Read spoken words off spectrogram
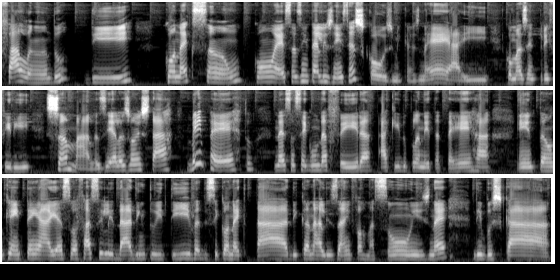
falando de conexão com essas inteligências cósmicas, né? Aí, como a gente preferir chamá-las. E elas vão estar bem perto nessa segunda-feira aqui do planeta Terra. Então, quem tem aí a sua facilidade intuitiva de se conectar, de canalizar informações, né? De buscar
